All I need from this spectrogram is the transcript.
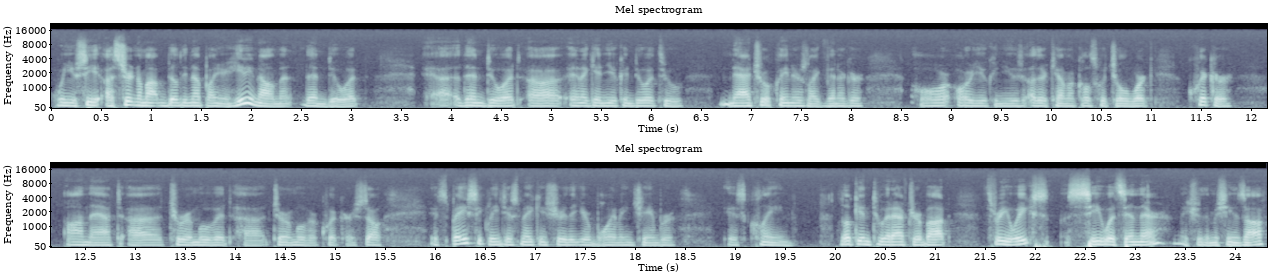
when you see a certain amount building up on your heating element, then do it. Uh, then do it. Uh, and again, you can do it through natural cleaners like vinegar, or, or you can use other chemicals which will work quicker on that uh, to remove it to remove it quicker. So it's basically just making sure that your boiling chamber is clean. Look into it after about three weeks. See what's in there. Make sure the machine's off.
